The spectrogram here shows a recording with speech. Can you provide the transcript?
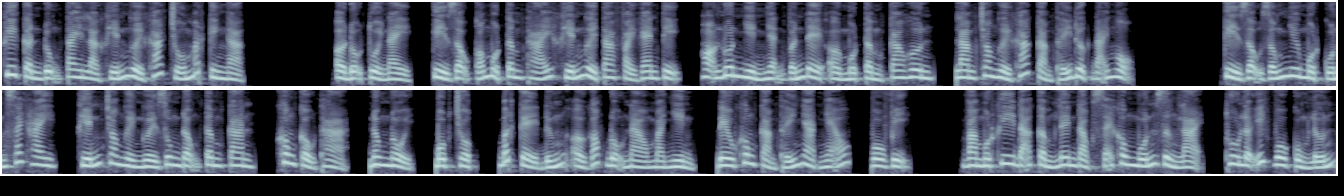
khi cần đụng tay là khiến người khác chố mắt kinh ngạc. Ở độ tuổi này, kỳ dậu có một tâm thái khiến người ta phải ghen tị, họ luôn nhìn nhận vấn đề ở một tầm cao hơn, làm cho người khác cảm thấy được đãi ngộ. Kỳ dậu giống như một cuốn sách hay, khiến cho người người rung động tâm can, không cầu thả, nông nổi, bột chộp, bất kể đứng ở góc độ nào mà nhìn, đều không cảm thấy nhạt nhẽo, vô vị. Và một khi đã cầm lên đọc sẽ không muốn dừng lại, thu lợi ích vô cùng lớn.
